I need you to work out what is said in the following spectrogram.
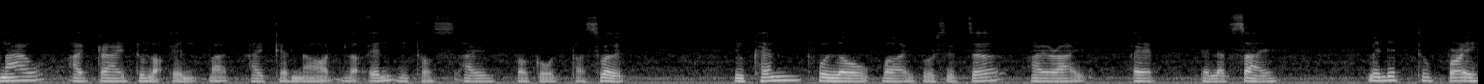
Now I try to log in but I cannot log in because I forgot password. You can follow by procedure I write at the left side. We need to press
